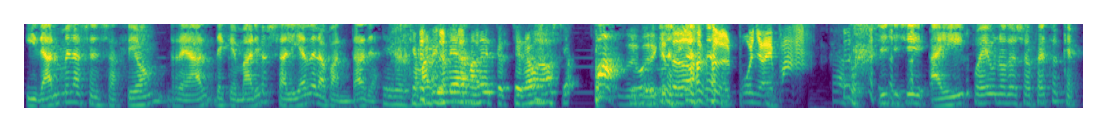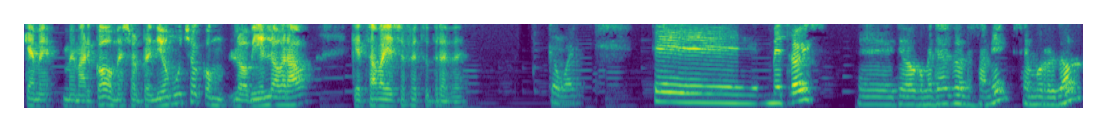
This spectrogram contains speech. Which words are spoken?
y darme la sensación real de que Mario salía de la pantalla. Y el que Mario salía de la madre te, te daba una hostia. ¡Pah! Sí, sí, que te daba con el puño ahí. ¡pa! Sí, sí, sí. Ahí fue uno de esos efectos que, que me, me marcó. Me sorprendió mucho con lo bien logrado que estaba ahí ese efecto 3D. Qué guay. Eh, Metroid, eh, que lo comentaste antes también, Samus Return.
